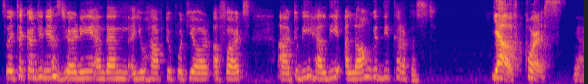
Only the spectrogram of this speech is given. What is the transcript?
So it's a continuous journey and then you have to put your efforts uh, to be healthy along with the therapist. Yeah of course. Yeah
